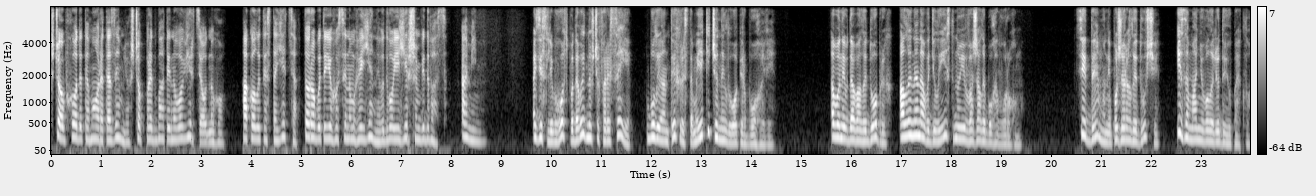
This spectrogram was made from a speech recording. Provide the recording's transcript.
що обходите море та землю, щоб придбати нововірця одного. А коли те стається, то робите його сином гієни вдвоє гіршим від вас. Амінь. Зі слів Господа видно, що фарисеї були антихристами, які чинили опір Богові. А вони вдавали добрих, але ненавиділи істину і вважали Бога ворогом. Ці демони пожирали душі і заманювали людей у пекло.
